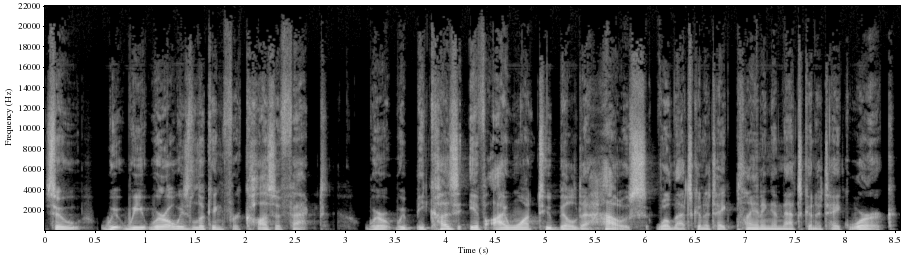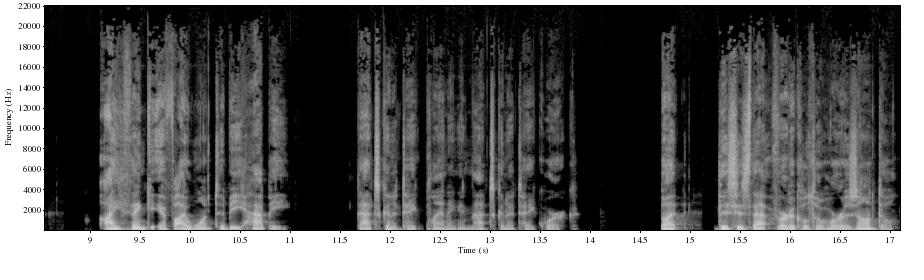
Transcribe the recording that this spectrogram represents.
So we, we we're always looking for cause effect. Where we, because if I want to build a house, well, that's going to take planning and that's going to take work. I think if I want to be happy, that's going to take planning and that's going to take work. But this is that vertical to horizontal.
